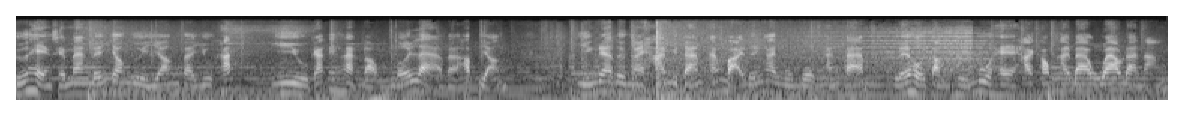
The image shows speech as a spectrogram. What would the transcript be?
Hứa hẹn sẽ mang đến cho người dân và du khách nhiều các cái hoạt động mới lạ và hấp dẫn. Diễn ra từ ngày 28 tháng 7 đến ngày 1 tháng 8, lễ hội tận hưởng mùa hè 2023 Wow Đà Nẵng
